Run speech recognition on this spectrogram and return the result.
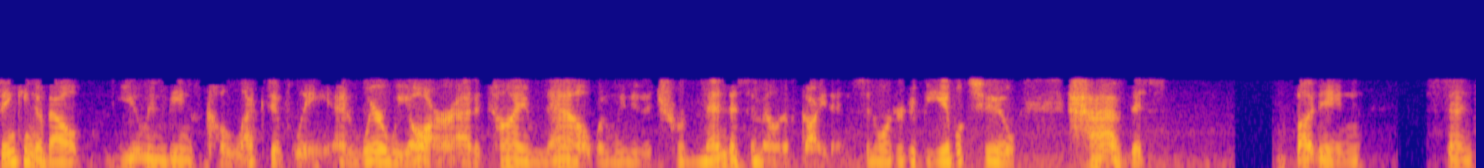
Thinking about human beings collectively and where we are at a time now when we need a tremendous amount of guidance in order to be able to have this budding sense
